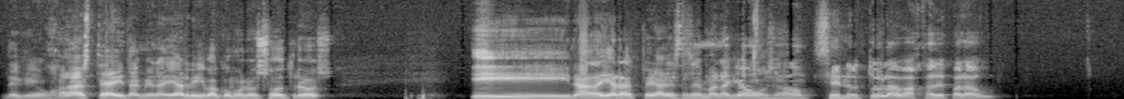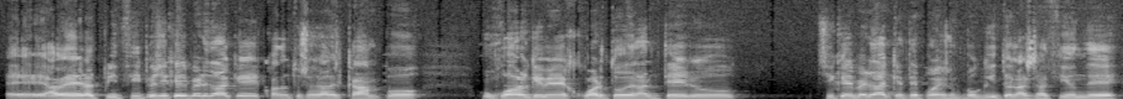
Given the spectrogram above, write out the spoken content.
de que ojalá esté ahí también ahí arriba como nosotros. Y nada, y ahora esperar esta semana que vamos a, ¿Se notó la baja de Palau? Eh, a ver, al principio sí que es verdad que cuando tú sales al campo, un jugador que viene cuarto delantero, sí que es verdad que te pones un poquito en la sensación de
